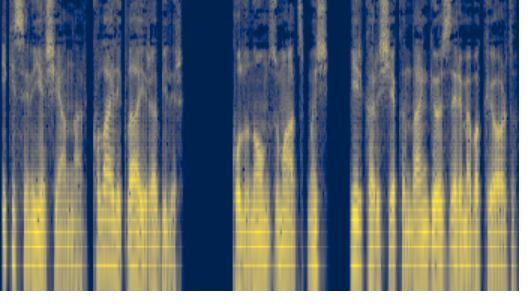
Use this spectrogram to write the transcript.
İkisini yaşayanlar kolaylıkla ayırabilir. Kolunu omzuma atmış, bir karış yakından gözlerime bakıyordu.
